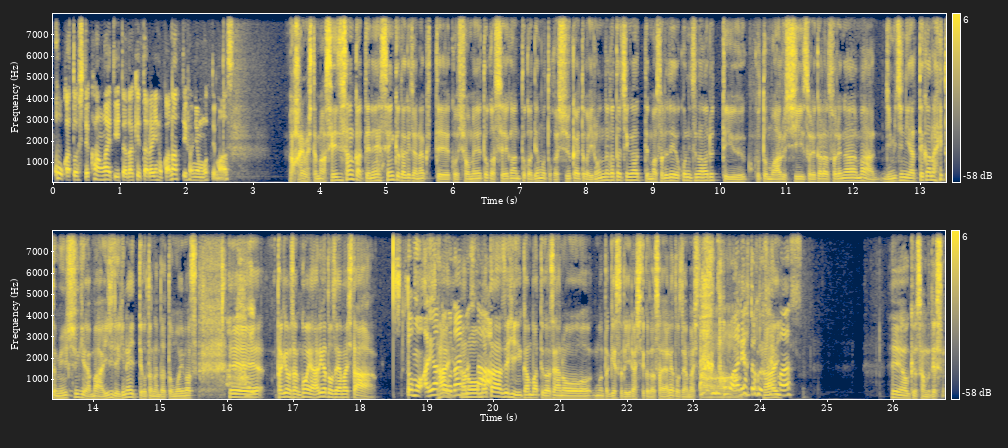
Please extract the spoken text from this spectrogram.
効果として考えていただけたらいいのかなっていうふうに思ってます。わかりました、まあ、政治参加ってね選挙だけじゃなくてこう署名とか請願とかデモとか集会とかいろんな形があって、まあ、それで横につながるっていうこともあるしそれからそれがまあ地道にやっていかないと民主主義はまあ維持できないってことなんだと思います。えー、はい、竹山さん今夜ありがとうございました。どうもありがとうございました。はい、あのまたぜひ頑張ってください。あのまたゲストでいらしてください。ありがとうございました。どうもありがとうございます。はいえー、青木治です、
